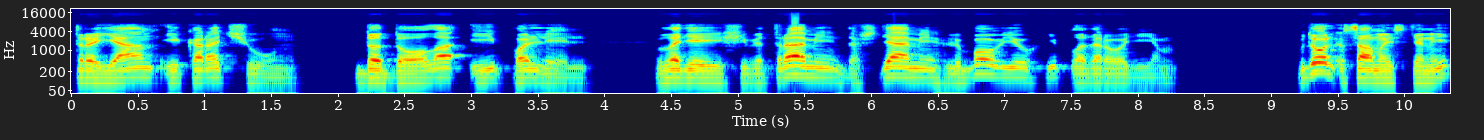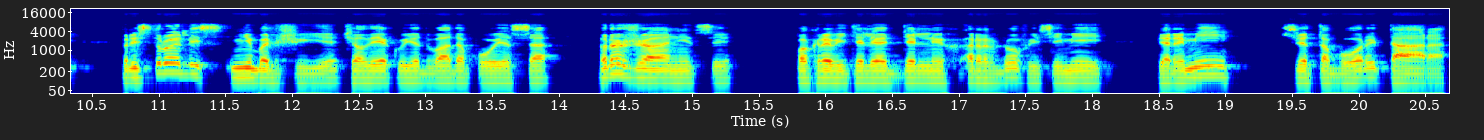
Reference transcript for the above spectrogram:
Троян и Карачун, Додола и Полель владеющий ветрами, дождями, любовью и плодородием. Вдоль самой стены пристроились небольшие, человеку едва до пояса, рожаницы, покровители отдельных родов и семей Перми, Светобор и Тара,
